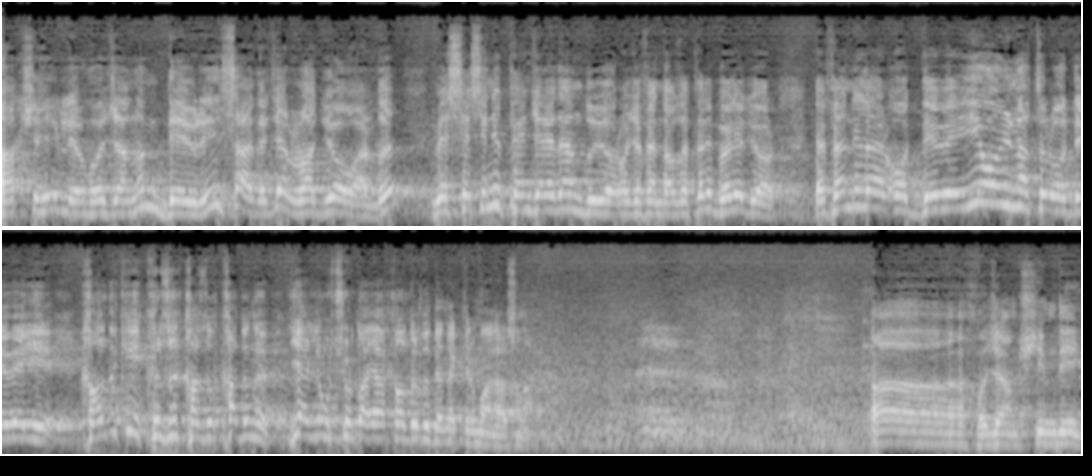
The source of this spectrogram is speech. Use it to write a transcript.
Akşehirli hocanın devri sadece radyo vardı ve sesini pencereden duyuyor Hoca Efendi Hazretleri böyle diyor. Efendiler o deveyi oynatır o deveyi. Kaldı ki kızı kazıl kadını yerli uçurdu ayağa kaldırdı demektir manasına. Ah hocam şimdi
